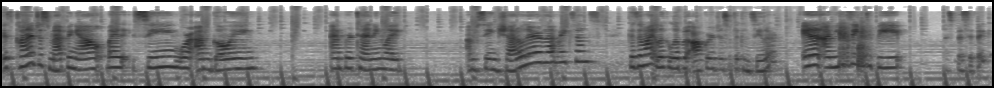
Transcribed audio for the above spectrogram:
it's kind of just mapping out by seeing where I'm going and pretending like I'm seeing shadow there, if that makes sense. Because it might look a little bit awkward just with the concealer. And I'm using to be specific,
